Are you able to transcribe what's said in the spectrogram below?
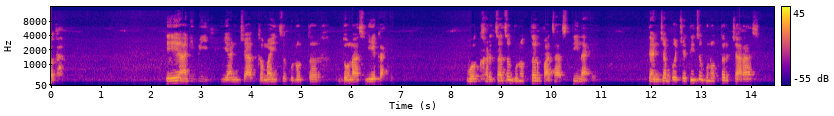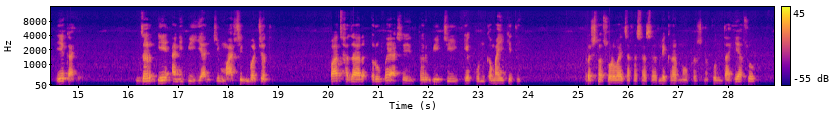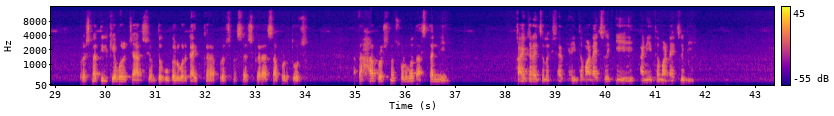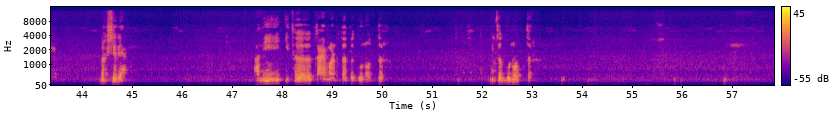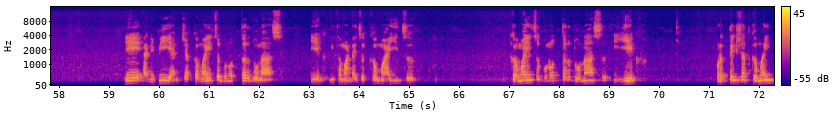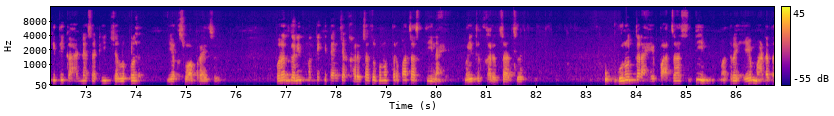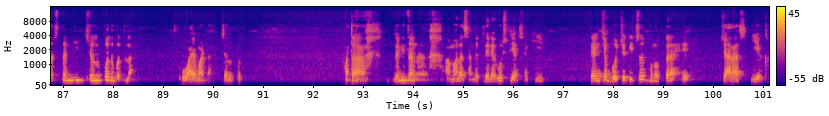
बघा. ए आणि बी यांच्या कमाईचं गुणोत्तर दोनास एक आहे. व खर्चाचं गुणोत्तर पाचास तीन आहे. त्यांच्या बचतीचं गुणोत्तर चारास एक आहे. जर ए आणि बी यांची मासिक बचत पाच हजार रुपये असेल तर बी ची एकूण कमाई किती? प्रश्न सोडवायचा कसा सर? लेकरांनो प्रश्न कोणताही असो प्रश्नातील केवळ चार शब्द गुगलवर टाईप करा प्रश्न सर्च करा सापडतोच. आता हा प्रश्न सोडवत असताना काय करायचं लक्षात घ्या? इथं मांडायचं ए आणि इथं मांडायचं बी. लक्ष द्या. आणि इथं काय मांडतात? गुणोत्तर. इथं गुणोत्तर. ए आणि बी यांच्या कमाईचं गुणोत्तर दोनास एक. इथं मांडायचं कमाईचं. कमाईचं गुणोत्तर दोनास एक. प्रत्यक्षात कमाई किती काढण्यासाठी चलपद यक्स वापरायचं. परत गणित म्हणते की त्यांच्या खर्चाचं गुणोत्तर पाचास तीन आहे. मग इथं खर्चाचं गुणोत्तर आहे पाचास तीन. मात्र हे मांडत असताना चलपद बदला. वाय मांडा आता गणितानं आम्हाला सांगितलेल्या गोष्टी अशा की त्यांच्या बचतीचं गुणोत्तर आहे चारास एक.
